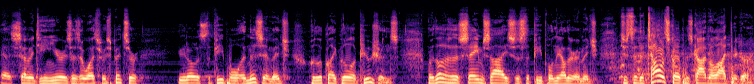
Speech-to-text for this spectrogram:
as 17 years as it was for Spitzer you notice the people in this image who look like Lilliputians, well, those are the same size as the people in the other image, just that the telescope has gotten a lot bigger.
